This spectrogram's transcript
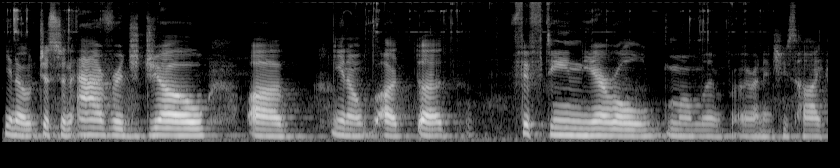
you know, just an average Joe, uh, you know, a, a 15 year old, well, their energy's high,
